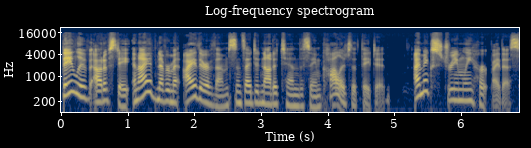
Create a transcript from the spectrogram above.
They live out of state, and I have never met either of them since I did not attend the same college that they did. I'm extremely hurt by this.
